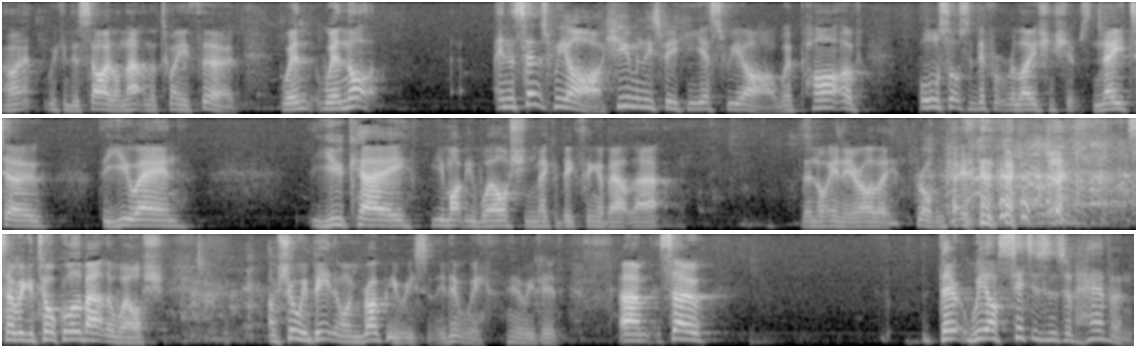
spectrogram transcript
All right? We can decide on that on the 23rd. We're, we're not, in a sense, we are. Humanly speaking, yes, we are. We're part of all sorts of different relationships NATO, the UN, the UK. You might be Welsh and make a big thing about that. They're not in here, are they? Rob so we can talk all about the Welsh. I'm sure we beat them on rugby recently, didn't we? Yeah, we did. Um, so there, we are citizens of heaven.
